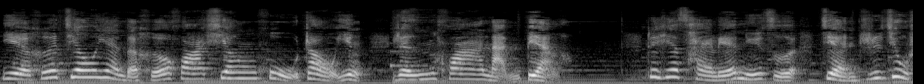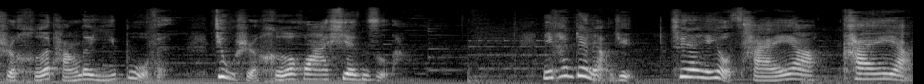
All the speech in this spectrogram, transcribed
也和娇艳的荷花相互照应，人花难辨了。这些采莲女子简直就是荷塘的一部分，就是荷花仙子啊！你看这两句，虽然也有裁呀、开呀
